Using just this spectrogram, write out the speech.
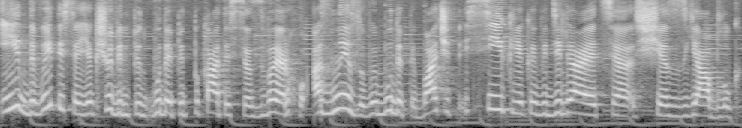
І дивитися, якщо він під, буде підпікатися зверху, а знизу ви будете бачити сік, який виділяється ще з яблук,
